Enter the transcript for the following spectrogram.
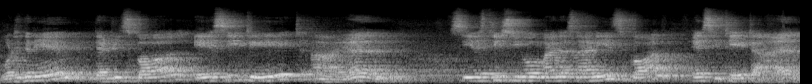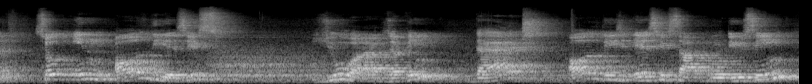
What is the name? That is called acetate ion. CH3CO minus ion is called acetate ion. So in all the acids, you are observing that all these acids are producing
